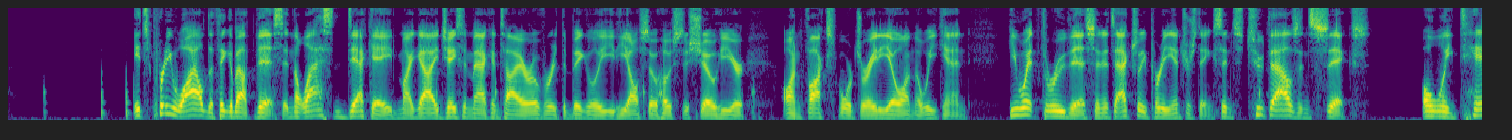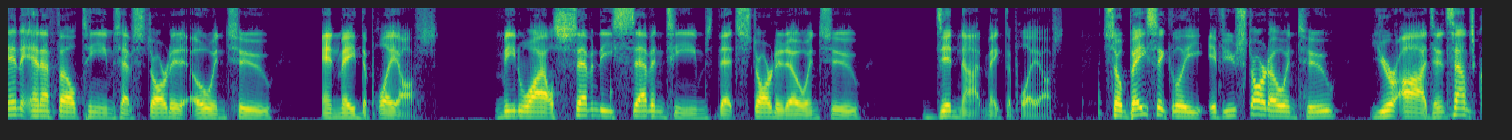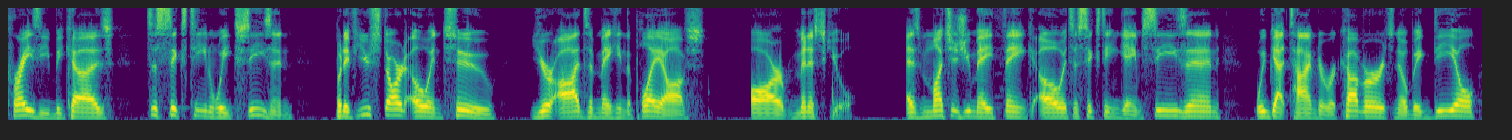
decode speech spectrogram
it's pretty wild to think about this. In the last decade, my guy Jason McIntyre over at the Big Lead, he also hosts a show here on Fox Sports Radio on the weekend. He went through this, and it's actually pretty interesting. Since 2006, only 10 NFL teams have started 0 2 and made the playoffs. Meanwhile, 77 teams that started 0 2 did not make the playoffs. So basically, if you start 0 2, your odds, and it sounds crazy because it's a 16 week season, but if you start 0 2, your odds of making the playoffs are minuscule. As much as you may think, oh, it's a 16 game season, we've got time to recover, it's no big deal.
